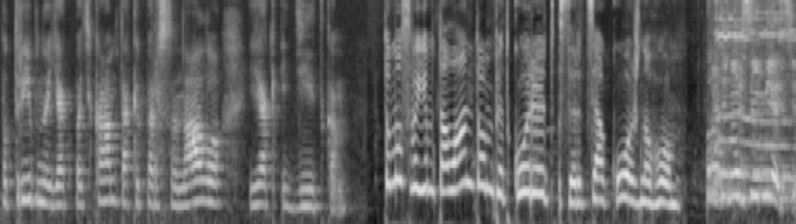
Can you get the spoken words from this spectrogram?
потрібно як батькам, так і персоналу, як і діткам. Тому своїм талантом підкорюють серця кожного. Ну, А теперь все вместе.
